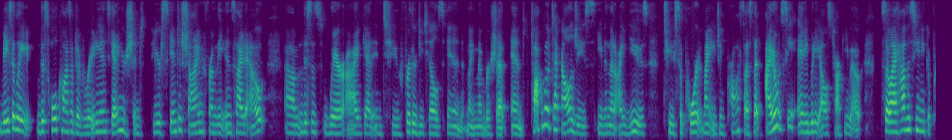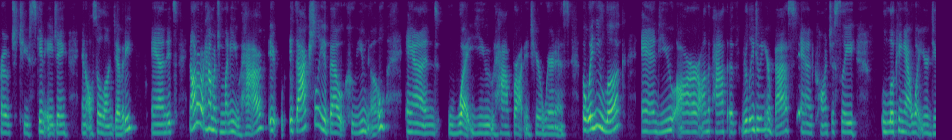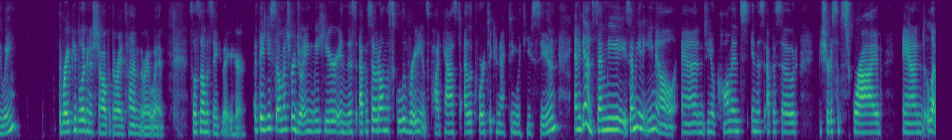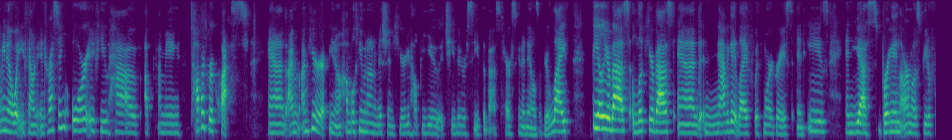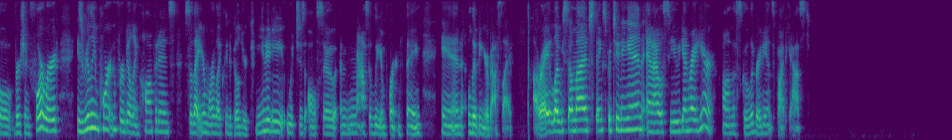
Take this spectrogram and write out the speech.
basically this whole concept of radiance, getting your shin, your skin to shine from the inside out. Um, this is where I get into further details in my membership and talk about technologies, even that I use to support my aging process that I don't see anybody else talking about. So I have this unique approach to skin aging and also longevity. And it's not about how much money you have. It, it's actually about who you know and what you have brought into your awareness. But when you look and you are on the path of really doing your best and consciously looking at what you're doing, the right people are going to show up at the right time, the right way. So it's no mistake that you're here. Thank you so much for joining me here in this episode on the School of Radiance podcast. I look forward to connecting with you soon. And again, send me send me an email and you know comment in this episode. Be sure to subscribe and let me know what you found interesting or if you have upcoming topic requests. And I'm I'm here, you know, humble human on a mission here to help you achieve and receive the best hair, skin, and nails of your life feel your best, look your best, and navigate life with more grace and ease. And yes, bringing our most beautiful version forward is really important for building confidence so that you're more likely to build your community, which is also a massively important thing in living your best life. All right. Love you so much. Thanks for tuning in. And I will see you again right here on the School of Radiance podcast.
